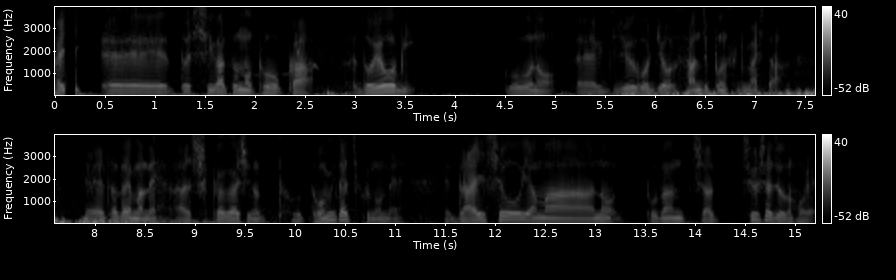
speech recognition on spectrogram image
はい、えー、と4月の10日土曜日午後の、えー、15時を30分過ぎました、えー、ただいまね足利市の富田地区のね大正山の登山車駐車場の方へ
